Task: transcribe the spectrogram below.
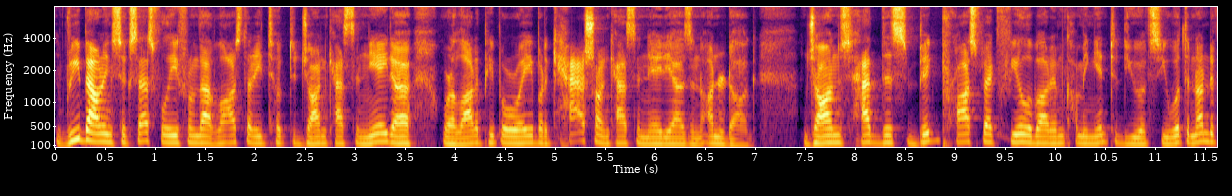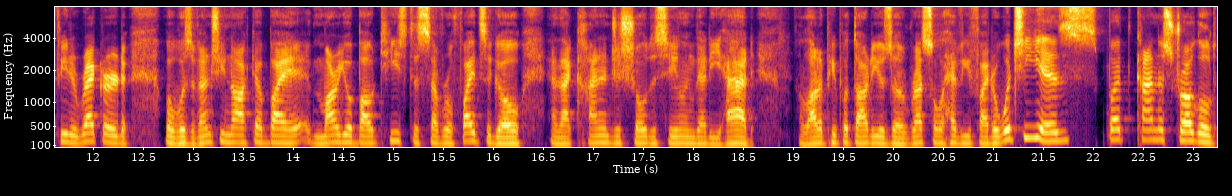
rebounding successfully from that loss that he took to John Castaneda, where a lot of people were able to cash on Castaneda as an underdog. Johns had this big prospect feel about him coming into the UFC with an undefeated record, but was eventually knocked out by Mario Bautista several fights ago, and that kind of just showed the ceiling that he had. A lot of people thought he was a wrestle heavy fighter, which he is, but kind of struggled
